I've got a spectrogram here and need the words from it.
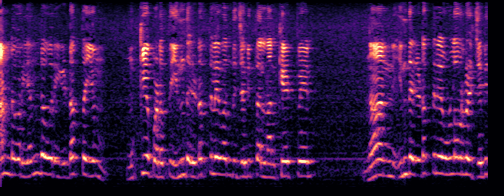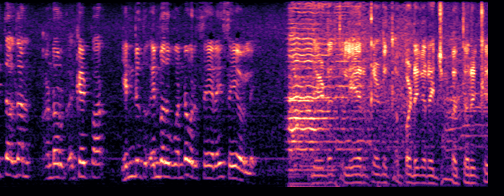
ஆண்டவர் எந்த ஒரு இடத்தையும் முக்கியப்படுத்தி இந்த இடத்திலே வந்து ஜெபித்தால் நான் கேட்பேன். நான் இந்த இடத்திலே உள்ளவர்கள் ஜெபித்தால் தான் ஆண்டவர் கேட்பார் என்று என்பது போன்ற ஒரு செயலை செய்யவில்லை. இந்த இடத்தில் ஏற்கெடுக்கப்படுகிற ஜபத்திற்கு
